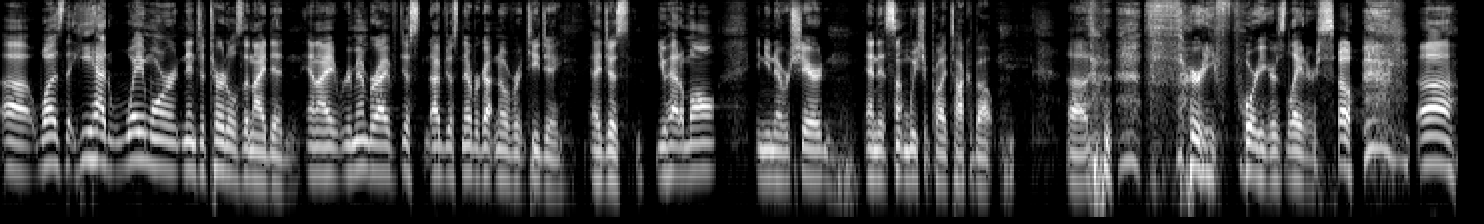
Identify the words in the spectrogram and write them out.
uh, was that he had way more Ninja Turtles than I did. And I remember I've just, I've just never gotten over it, TJ. I just, you had them all and you never shared. And it's something we should probably talk about uh, 34 years later. So, uh,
